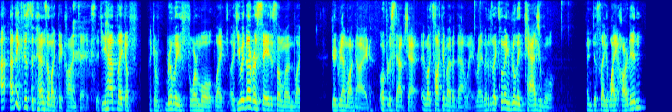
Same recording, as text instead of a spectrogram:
I, I think this depends on like the context. If you have like a like a really formal like like you would never say to someone like your grandma died over Snapchat and like talk about it that way, right? But if it's like something really casual and just like lighthearted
